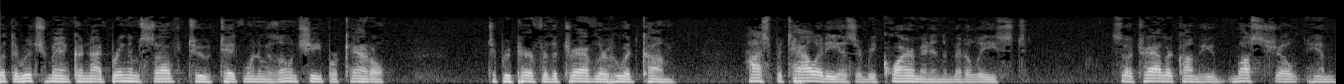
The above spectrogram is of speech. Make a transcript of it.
but the rich man could not bring himself to take one of his own sheep or cattle to prepare for the traveler who had come. Hospitality is a requirement in the Middle East. So a traveler comes, you must show him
